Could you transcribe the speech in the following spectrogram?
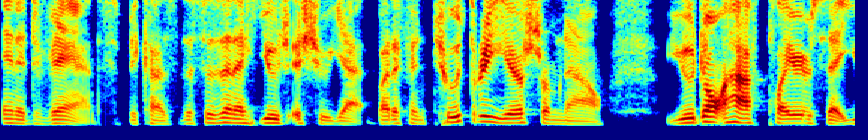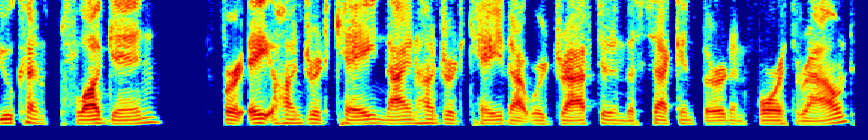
in advance because this isn't a huge issue yet but if in 2 3 years from now you don't have players that you can plug in for 800k 900k that were drafted in the second third and fourth round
